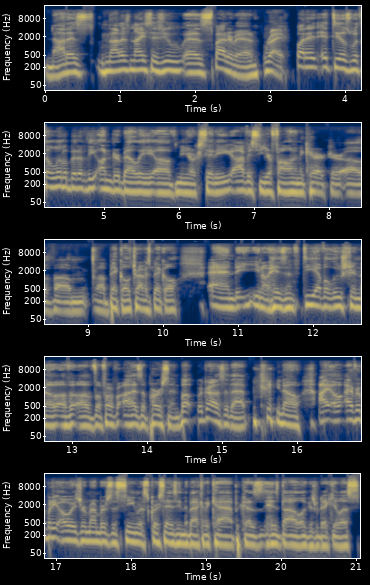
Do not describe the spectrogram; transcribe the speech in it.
not as not as nice as you as Spider Man. Right. but it, it deals with a little bit of the underbelly of New York City. Obviously, you're following the character of um, uh, Bickle, Travis Bickle, and you know his de-evolution of, of, of, of as a person. But regardless of that, you know, I everybody always remembers the scene with Scorsese in the back of the cab because his dialogue is ridiculous.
